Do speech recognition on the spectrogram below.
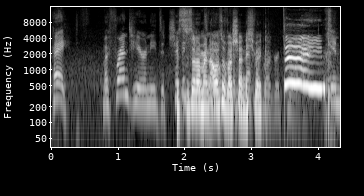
Hey, my friend here needs a chicken Jetzt ist aber mein Auto wahrscheinlich weg. Nein!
